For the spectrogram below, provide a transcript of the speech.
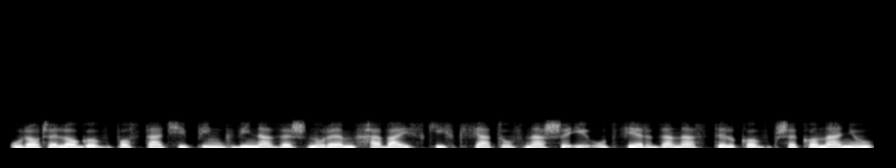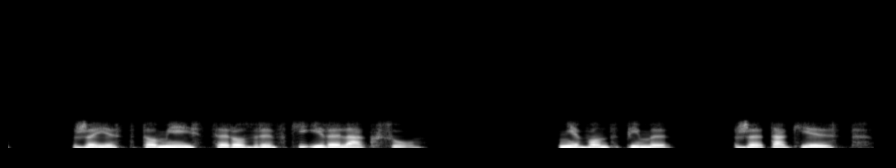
Urocze logo w postaci pingwina ze sznurem hawajskich kwiatów na szyi utwierdza nas tylko w przekonaniu, że jest to miejsce rozrywki i relaksu. Nie wątpimy, że tak jest.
